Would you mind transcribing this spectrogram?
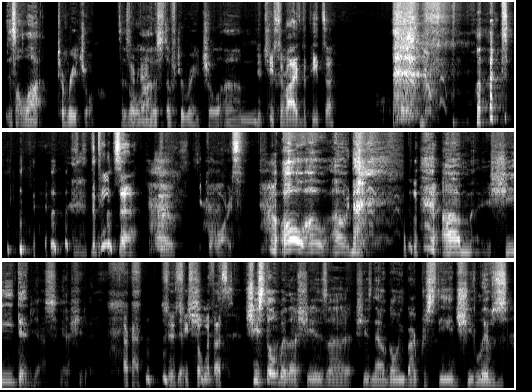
there's a lot to Rachel. There's Okay. a lot of stuff to Rachel. Um, Did she survive the pizza? what? The pizza. uh, Secret Wars. Oh, oh, oh no. um, she did. Yes, yes, she did. Okay. So Yeah, she's still she- with us? She's still with us. She is. Uh, she's now going by Prestige. She lives.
